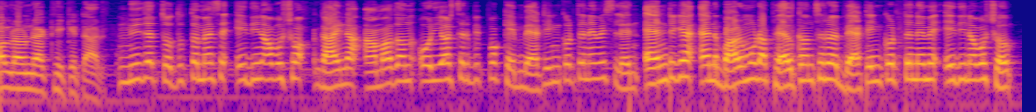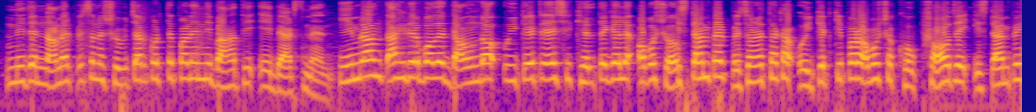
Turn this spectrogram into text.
অলরাউন্ডার ক্রিকেটার। নিজের চতুর্থ ম্যাচে এই দিন অবশ্য গাইনা আমাজন ওরিয়ার্সের বিপক্ষে ব্যাটিং করতে নেমেছিলেন অ্যান্টিগা অ্যান্ড বারমুডা ফ্যালকনসের হয়ে ব্যাটিং করতে নেমে এই দিন অবশ্য নিজের নামের পেছনে সুবিচার করতে পারেননি বাহাতি এই ব্যাটসম্যান। ইমরান তাহিদের বলে ডাউন দা উইকেটে এসে খেলতে গেলে অবশ্য স্ট্যাম্পের পেছনে থাকা উইকেট কিপার অবশ্য খুব সহজেই স্ট্যাম্পিং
